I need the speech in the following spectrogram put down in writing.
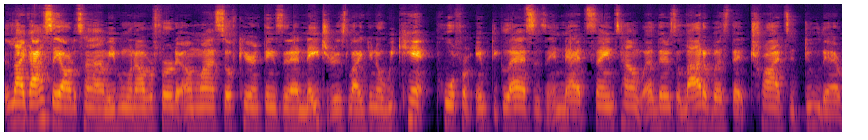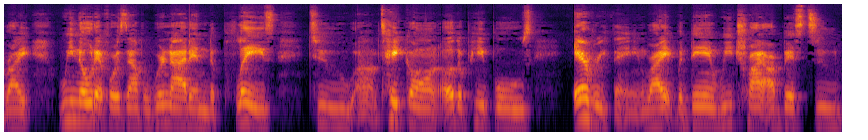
like I say all the time, even when I refer to unwind self care and things of that nature, it's like, you know, we can't pour from empty glasses. And at the same time, there's a lot of us that try to do that, right? We know that, for example, we're not in the place to um, take on other people's everything, right? But then we try our best to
